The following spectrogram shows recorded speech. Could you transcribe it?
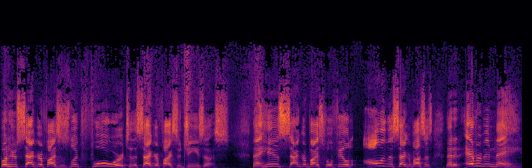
but whose sacrifices look forward to the sacrifice of Jesus. That his sacrifice fulfilled all of the sacrifices that had ever been made.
